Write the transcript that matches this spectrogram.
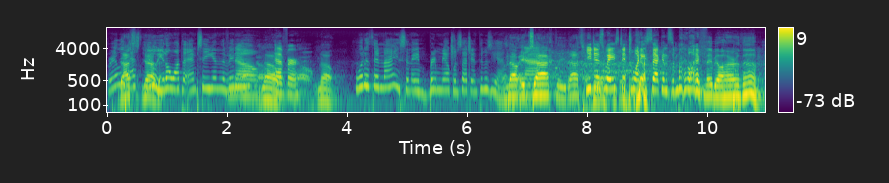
Really? That's- That's, yeah, new. that- you don't want the MC in the video? No, No. ever. No. What if they're nice and they bring me up with such enthusiasm? No, exactly. That's You just wasted 20 seconds of my life. Maybe I'll hire them.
